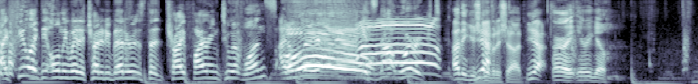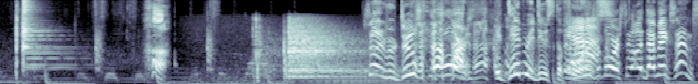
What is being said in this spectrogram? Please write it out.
I feel like the only way to try to do better is to try firing two at once. I don't oh. think it's not oh! worked. I think you should yeah. give it a shot. Yeah. All right, here we go. Huh. So it reduced the force. it did reduce the force. It reduced the force. Uh, that makes sense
